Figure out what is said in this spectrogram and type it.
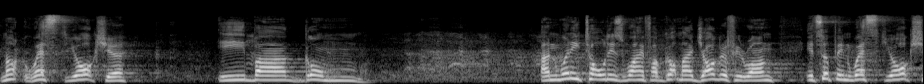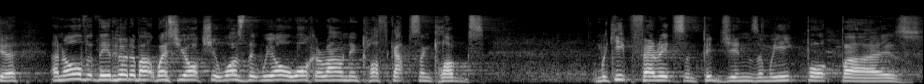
not West Yorkshire. Ibagum. And when he told his wife, I've got my geography wrong, it's up in West Yorkshire, and all that they'd heard about West Yorkshire was that we all walk around in cloth caps and clogs. And we keep ferrets and pigeons, and we eat pork pies.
